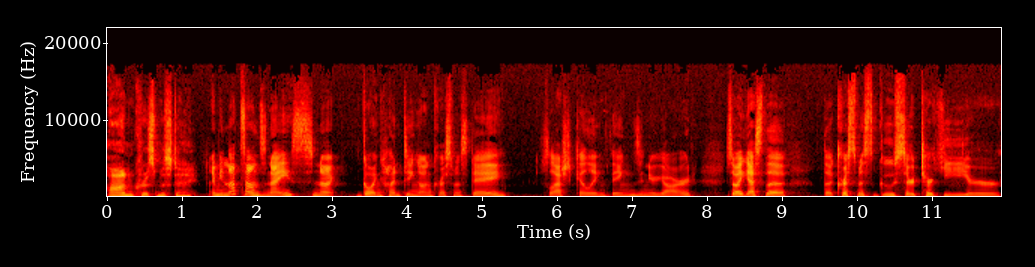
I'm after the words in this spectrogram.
on Christmas Day. I mean, that sounds nice. Not going hunting on Christmas Day slash killing things in your yard. So I guess the the Christmas goose or turkey or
